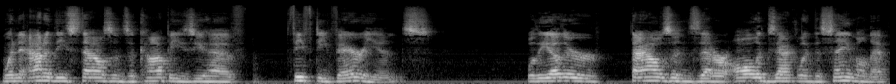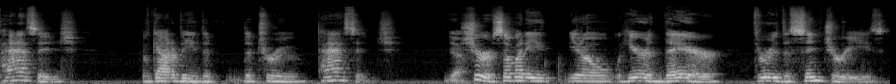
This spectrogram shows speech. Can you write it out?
When out of these thousands of copies you have fifty variants, well, the other thousands that are all exactly the same on that passage have got to be the the true passage. yeah, Sure, somebody, you know, here and there through the centuries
